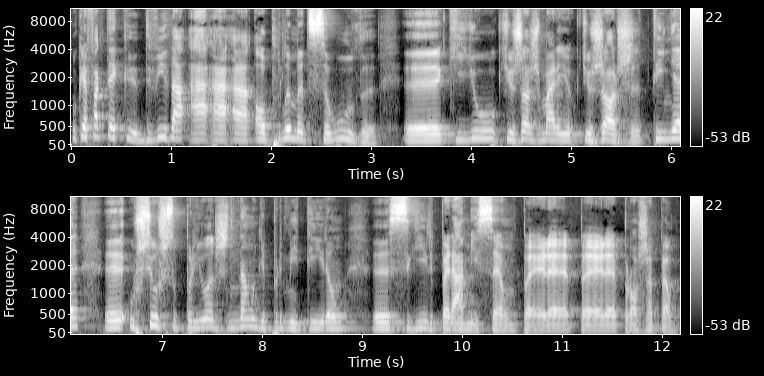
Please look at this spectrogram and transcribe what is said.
o que é facto é que, devido a, a, a, ao problema de saúde uh, que, o, que, o Jorge Mário, que o Jorge tinha, uh, os seus superiores não lhe permitiram seguir para a missão para, para, para o Japão.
